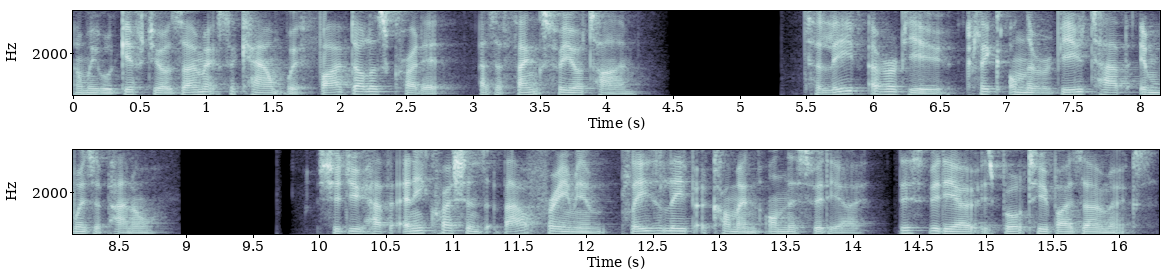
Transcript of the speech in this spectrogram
and we will gift your Zomex account with $5 credit as a thanks for your time. To leave a review, click on the Review tab in Wizard Panel. Should you have any questions about Freemium, please leave a comment on this video. This video is brought to you by Zomex.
